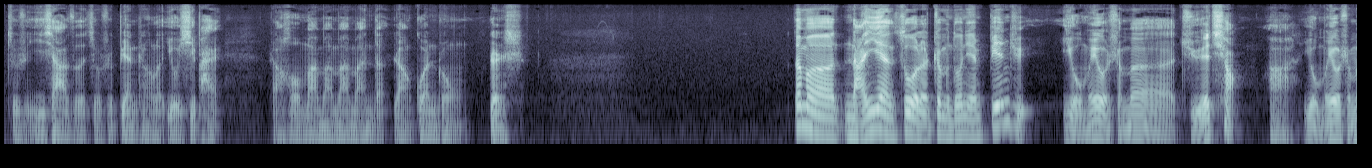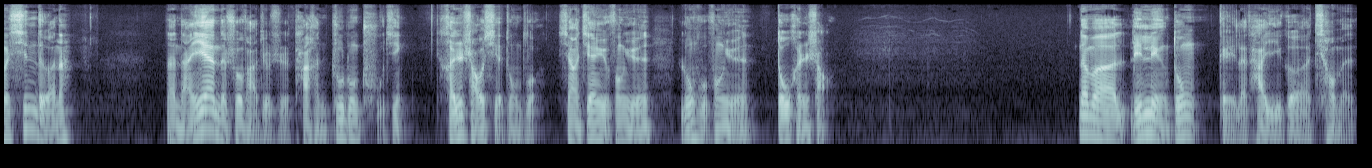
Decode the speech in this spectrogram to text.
就是一下子就是变成了游戏派。然后慢慢慢慢的让观众认识。那么南燕做了这么多年编剧，有没有什么诀窍啊？有没有什么心得呢？那南燕的说法就是，他很注重处境，很少写动作，像《监狱风云》《龙虎风云》都很少。那么林岭东给了他一个窍门，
